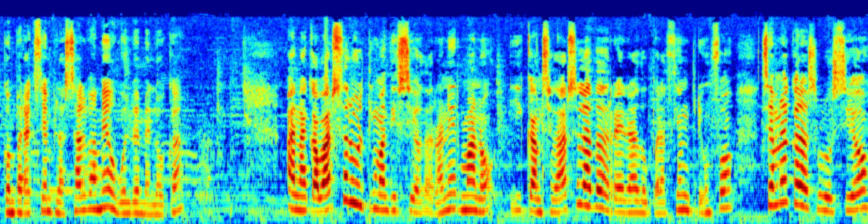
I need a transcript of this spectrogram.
com per exemple Sálvame o Vuélveme loca. En acabar-se l'última edició de Gran Hermano i cancel·lar-se la darrera d'Operació Triunfo, sembla que la solució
